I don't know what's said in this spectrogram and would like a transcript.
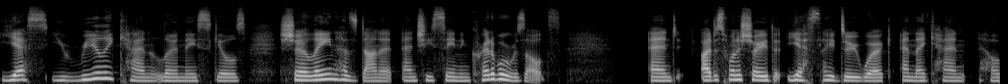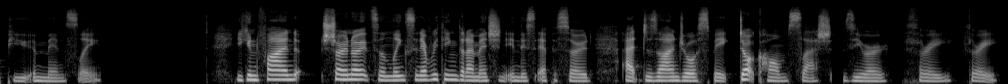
yes, you really can learn these skills. Sher Leen has done it and she's seen incredible results. And I just want to show you that yes, they do work and they can help you immensely. You can find show notes and links and everything that I mentioned in this episode at designdrawspeak.com slash 033.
